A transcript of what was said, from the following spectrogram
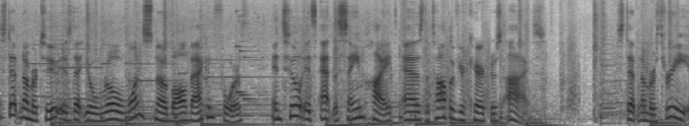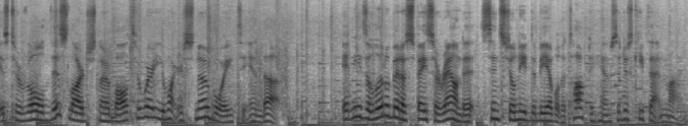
Step number two is that you'll roll one snowball back and forth until it's at the same height as the top of your character's eyes. Step number three is to roll this large snowball to where you want your snowboy to end up. It needs a little bit of space around it since you'll need to be able to talk to him, so just keep that in mind.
